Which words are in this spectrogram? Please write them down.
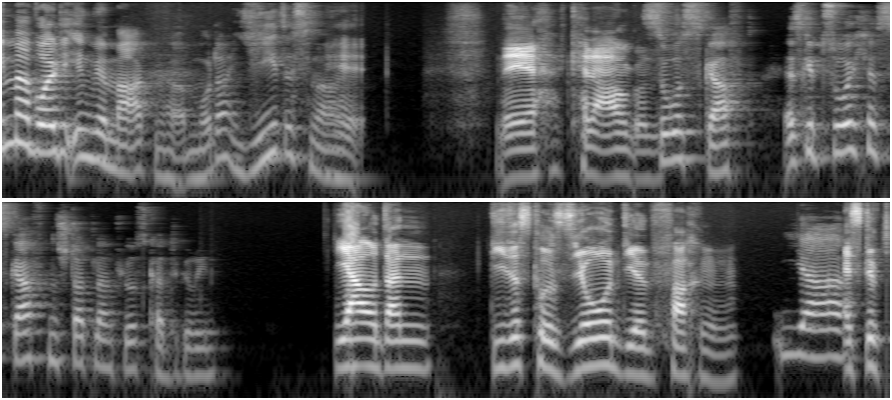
immer wollte irgendwer Marken haben, oder? Jedes Mal. Hey. Nee, keine Ahnung. So scuffed. Es gibt solche scufften Stadtland-Fluss-Kategorien. Ja, und dann die Diskussion, die entfachen. Ja. Es gibt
